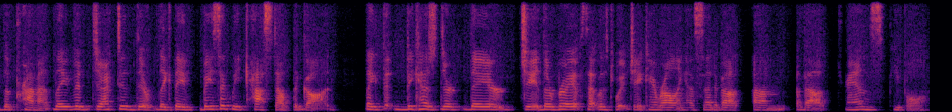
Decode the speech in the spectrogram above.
the premise. They've rejected their like they've basically cast out the god. Like th- because they're they are J- they're very upset with what J.K. Rowling has said about um about trans people.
